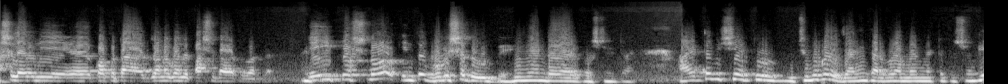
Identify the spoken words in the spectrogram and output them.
আসলে উনি কতটা জনগণের পাশে দাঁড়াতে পারবেন? এই প্রশ্ন কিন্তু ভবিষ্যতে উঠবে। বিলিয়ন ডলারের প্রশ্ন এটা। আরেকটা বিষয় একটু ছোট করে জানি তারপরে আমরা একটা প্রসঙ্গে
